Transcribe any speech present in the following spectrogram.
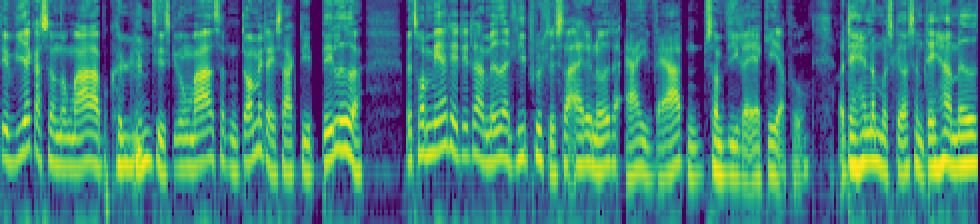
det virker som nogle meget apokalyptiske, mm. nogle meget sådan dommedagsagtige billeder. Men jeg tror mere, det er det der med, at lige pludselig så er det noget, der er i verden, som vi reagerer på. Og det handler måske også om det her med,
